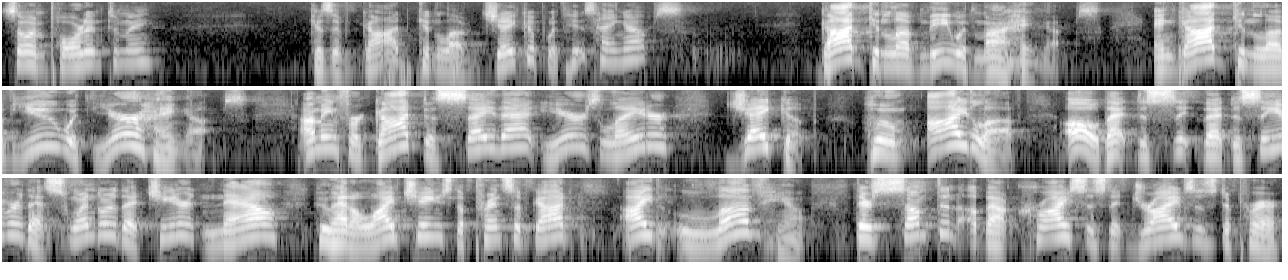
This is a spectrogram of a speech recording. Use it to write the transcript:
So important to me? Because if God can love Jacob with his hangups, God can love me with my hangups. And God can love you with your hangups. I mean, for God to say that years later, Jacob, whom I love. Oh, that, dece- that deceiver, that swindler, that cheater, now who had a life change, the Prince of God, I love him. There's something about crisis that drives us to prayer.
